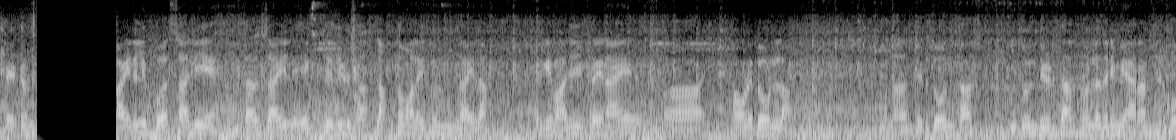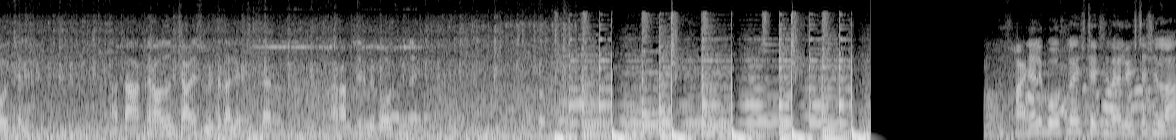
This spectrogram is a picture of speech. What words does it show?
स्टेटून फायनली बस आली आहे. आता जाईल एक ते दीड तास लागतो मला इथून जायला. कारण की माझी ट्रेन आहे पावणे दोनला. मला दीड दोन तास इथून दीड तास म्हणलं तरी मी आरामशीर पोहोचेल. आता अकरा वाजून चाळीस मिनटं झाले तर आरामशीर मी पोहोचून जाईल. फायनली पोहोचलो आहे स्टेशन रेल्वे स्टेशनला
